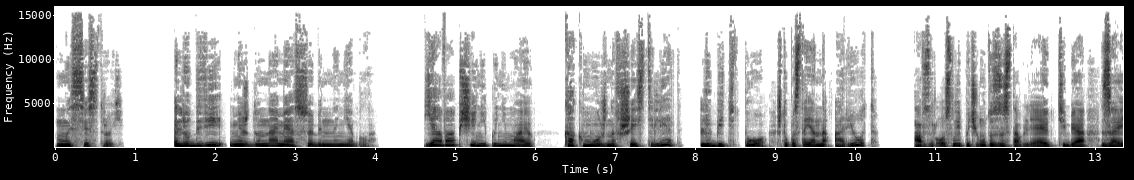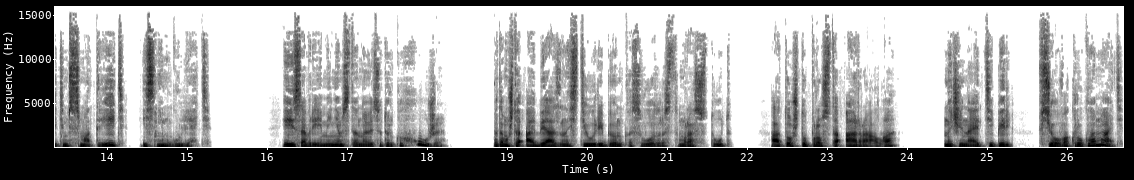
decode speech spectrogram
мы с сестрой. Любви между нами особенно не было. Я вообще не понимаю, как можно в шесть лет любить то, что постоянно орёт, а взрослые почему-то заставляют тебя за этим смотреть и с ним гулять? И со временем становится только хуже, потому что обязанности у ребенка с возрастом растут, а то, что просто орало, начинает теперь все вокруг ломать,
